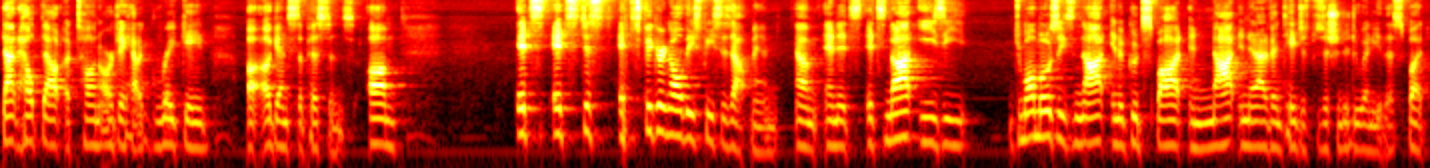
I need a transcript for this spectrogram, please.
That helped out a ton. R.J. had a great game uh, against the Pistons. Um, it's it's just it's figuring all these pieces out, man. Um, and it's it's not easy. Jamahl Mosley's not in a good spot and not in an advantageous position to do any of this. But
